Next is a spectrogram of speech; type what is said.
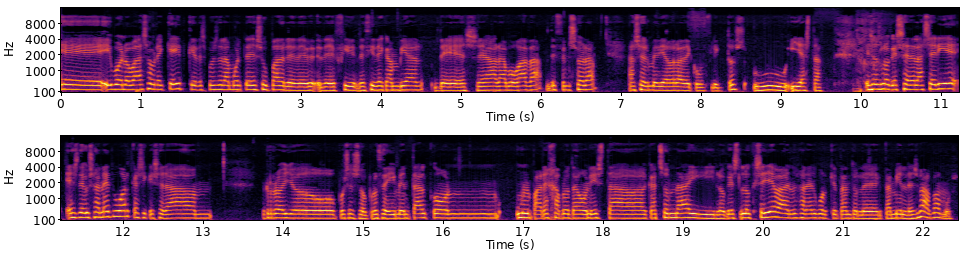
Eh, y bueno, va sobre Kate, que después de la muerte de su padre de- decide cambiar de ser abogada, defensora, a ser mediadora de conflictos. Uh, y ya está. Eso es lo que sé de la serie. Es de USA Network, así que será mm, rollo, pues eso, procedimental con una pareja protagonista cachonda y lo que es lo que se lleva en USA Network que tanto le, también les va, vamos.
